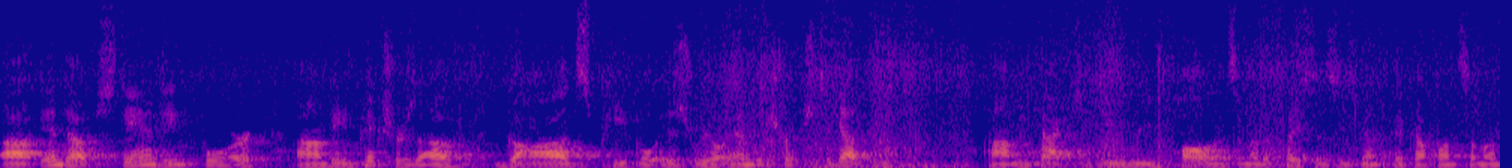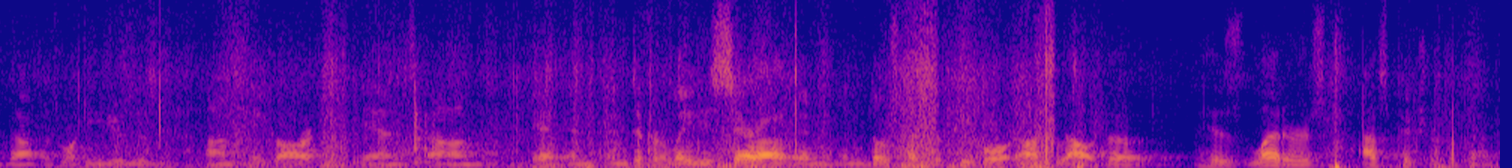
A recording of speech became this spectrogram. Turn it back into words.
uh, end up standing for um, being pictures of God's people, Israel, and the church together. Um, in fact, if you read Paul in some other places, he's going to pick up on some of that as well. He uses um, Hagar and, um, and, and, and, different ladies, Sarah, and, and those types of people uh, throughout the, his letters as pictures of God's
